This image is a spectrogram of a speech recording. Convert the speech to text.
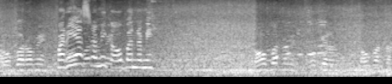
Kauban rami. Parehas rami, kauban rami. Kauban rami. Okay na. Kauban na.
